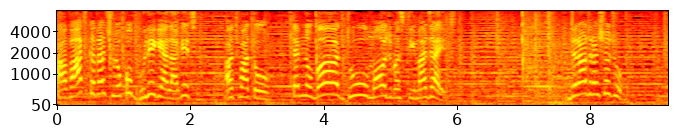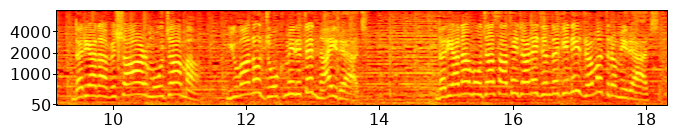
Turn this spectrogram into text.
આ વાત કદાચ લોકો ભૂલી ગયા લાગે છે, અથવા તો તેમનું બધું મોજ મસ્તીમાં જાય છે. જરા દ્રશ્યો જુઓ. દરિયાના વિશાળ મોજામાં યુવાનો જોખમી રીતે નાઈ રહ્યા છે. દરિયાના મોજા સાથે જાણે જિંદગીની રમત રમી રહ્યા છે.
